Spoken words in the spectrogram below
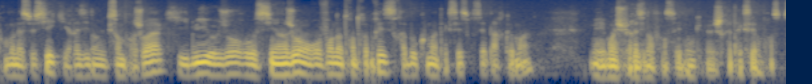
pour mon associé qui est résident luxembourgeois, qui lui, au jour si un jour on revend notre entreprise, sera beaucoup moins taxé sur ses parts que moi, Mais moi, je suis résident français, donc je serai taxé en France.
